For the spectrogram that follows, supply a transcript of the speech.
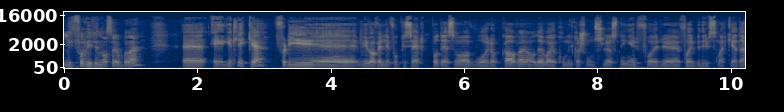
litt forvirrende å jobbe der. Eh, egentlig ikke, fordi eh, vi var veldig fokusert på det som var vår oppgave, og det var jo kommunikasjonsløsninger for, eh, for bedriftsmarkedet.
